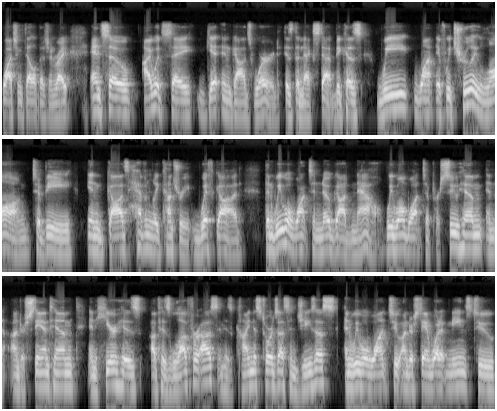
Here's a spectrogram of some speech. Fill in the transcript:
watching television, right? And so I would say get in God's word is the next step because we want, if we truly long to be in God's heavenly country with God, then we will want to know God now. We won't want to pursue him and understand him and hear his of his love for us and his kindness towards us in Jesus and we will want to understand what it means to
